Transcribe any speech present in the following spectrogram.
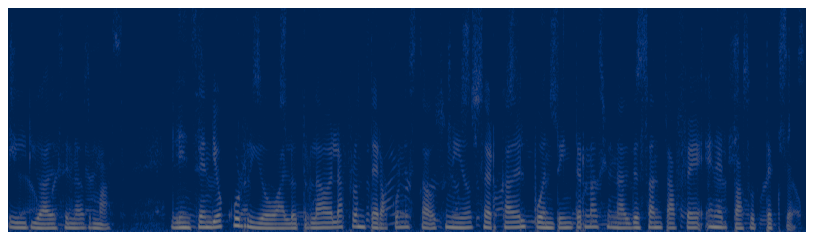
e hirió a decenas más. El incendio ocurrió al otro lado de la frontera con Estados Unidos, cerca del puente internacional de Santa Fe en El Paso, Texas.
